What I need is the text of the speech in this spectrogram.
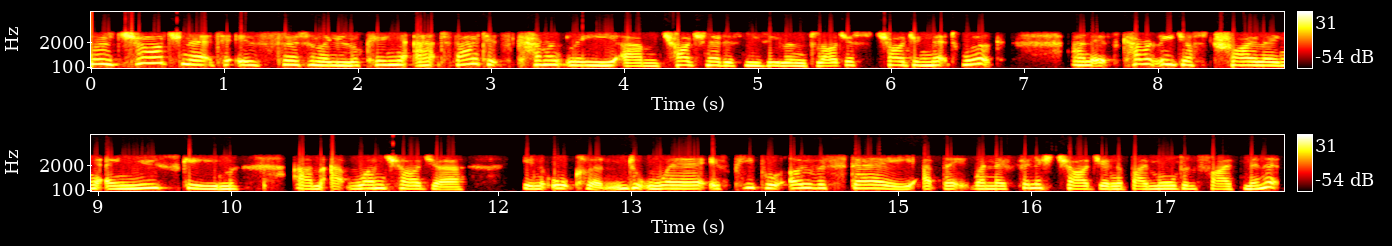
So ChargeNet is certainly looking at that. It's currently, um, ChargeNet is New Zealand's largest charging network, and it's currently just trialling a new scheme um, at one charger in Auckland, where if people overstay at the, when they finish charging by more than five minutes,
